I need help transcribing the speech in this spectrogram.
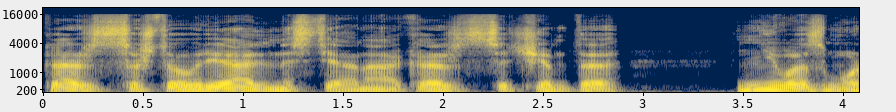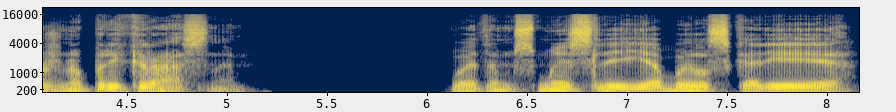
кажется, что в реальности она окажется чем-то невозможно прекрасным. В этом смысле я был скорее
